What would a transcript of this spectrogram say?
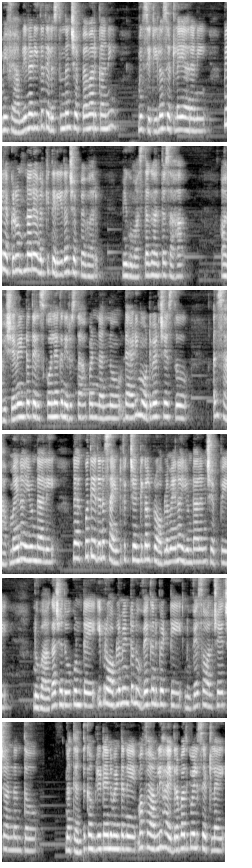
మీ ఫ్యామిలీని అడిగితే తెలుస్తుందని చెప్పేవారు కానీ మీరు సిటీలో సెటిల్ అయ్యారని మీరు ఎక్కడ ఉంటున్నారో ఎవరికి తెలియదని చెప్పేవారు. మీ గుమాస్తా గారితో సహా. ఆ విషయం ఏంటో తెలుసుకోలేక నిరుత్సాహపడి నన్ను డాడీ మోటివేట్ చేస్తూ అది శాపమైనా అయి ఉండాలి లేకపోతే ఏదైనా సైంటిఫిక్ జెంటికల్ ప్రాబ్లం అయినా అయి ఉండాలని చెప్పి నువ్వు బాగా చదువుకుంటే ఈ ప్రాబ్లం ఏంటో నువ్వే కనిపెట్టి నువ్వే సాల్వ్ చేయొచ్చు అనడంతో నా టెన్త్ కంప్లీట్ అయిన వెంటనే మా ఫ్యామిలీ హైదరాబాద్కి వెళ్ళి సెటిల్ అయ్యి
